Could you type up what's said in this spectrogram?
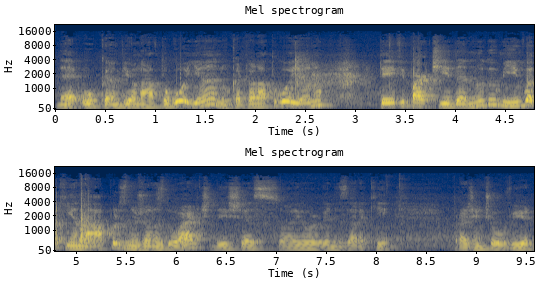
né, o campeonato goiano. O campeonato goiano teve partida no domingo aqui em Anápolis, no Jonas Duarte. Deixa só eu organizar aqui para a gente ouvir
